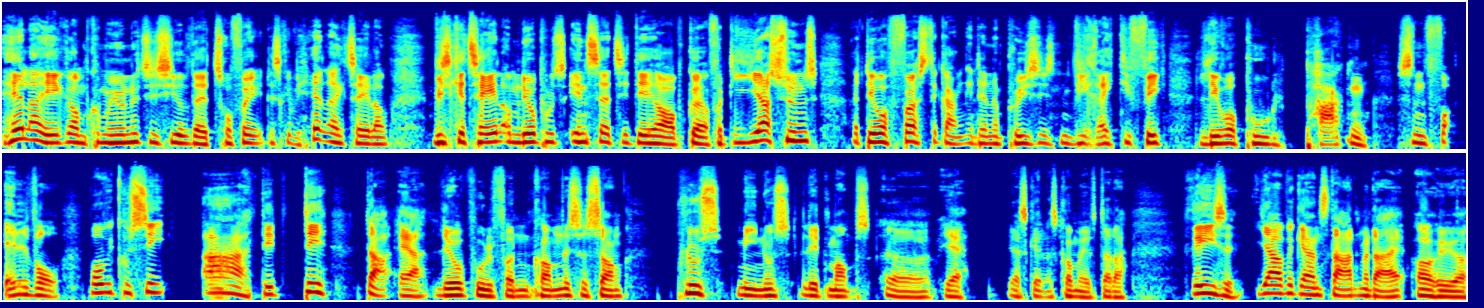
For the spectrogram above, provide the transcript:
heller ikke om Community Shield er et trofæ. Det skal vi heller ikke tale om. Vi skal tale om Liverpools indsats i det her opgør, fordi jeg synes, at det var første gang i den her preseason, vi rigtig fik Liverpool-pakken, sådan for alvor, hvor vi kunne se, ah, det er det, der er Liverpool for den kommende sæson, plus minus lidt moms. Uh, ja, jeg skal ellers komme efter dig. Rise, jeg vil gerne starte med dig og høre.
